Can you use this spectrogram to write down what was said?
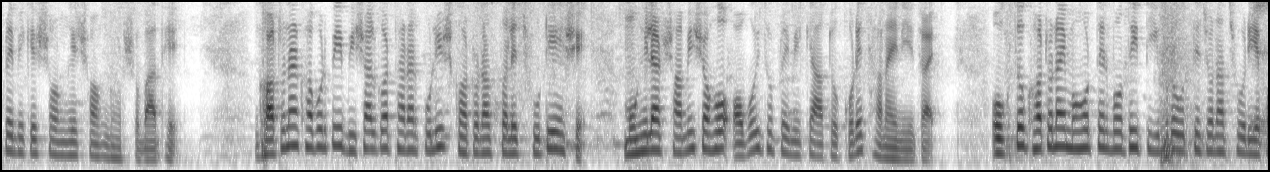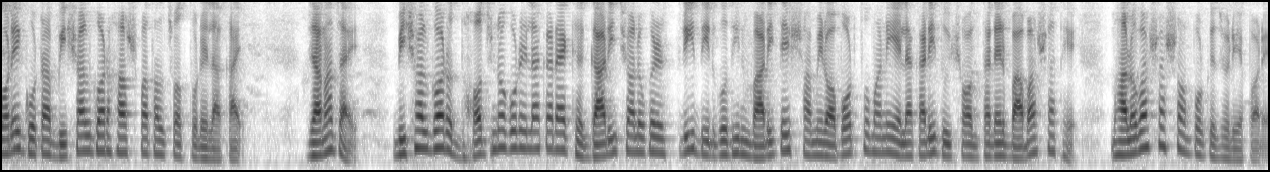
প্রেমিকের সঙ্গে সংঘর্ষ বাধে। ঘটনার খবর পেয়ে বিশালগড় থানার পুলিশ ঘটনাস্থলে ছুটে এসে মহিলার স্বামীসহ অবৈধ প্রেমিককে আটক করে থানায় নিয়ে যায়। উক্ত ঘটনায় মুহূর্তের মধ্যেই তীব্র উত্তেজনা ছড়িয়ে পড়ে গোটা বিশালগড় হাসপাতাল চত্বর এলাকায়। জানা যায়, বিশালগড় ধজনগর এলাকার এক গাড়ি চালকের স্ত্রী দীর্ঘদিন বাড়িতে স্বামীর অবর্তমানে এলাকারই দুই সন্তানের বাবার সাথে ভালোবাসার সম্পর্কে জড়িয়ে পড়ে।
